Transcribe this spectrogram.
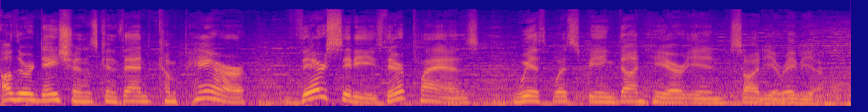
other nations can then compare their cities, their plans with what's being done here in Saudi Arabia.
